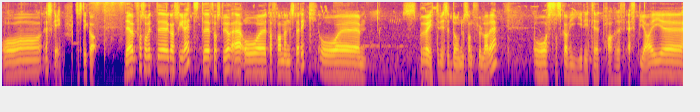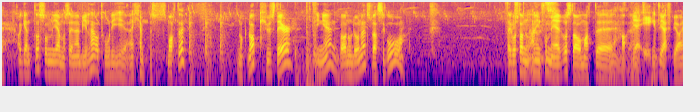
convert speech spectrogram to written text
og escape. Så stikke av. Det er for så vidt eh, ganske greit. Det første vi gjør er å eh, ta fram en aesthetic og eh, sprøyte disse donutsene fulle av det. Og så skal vi gi de til et par FBI-agenter som gjemmer seg i denne bilen her og tror de er kjempesmarte. Knock knock, who's there? Ingen, bare noen donuts, vær så god. Det er godt han, han informerer oss da om at uh, ha, vi er egentlig FBI.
